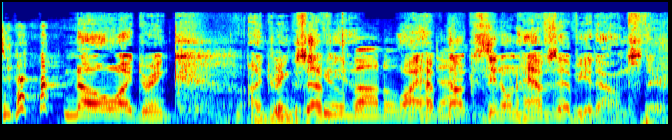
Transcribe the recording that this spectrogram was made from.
No, I drink, I drink Two Zevia. bottles Well, I have not because they don't have Zevia downstairs.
